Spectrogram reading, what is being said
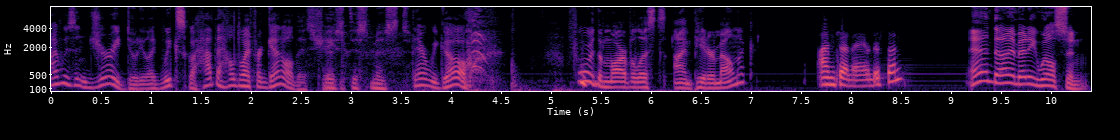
I was in jury duty like weeks ago. How the hell do I forget all this shit? Case dismissed. There we go. For the Marvelists, I'm Peter Melnick. I'm Jenna Anderson. And I'm Eddie Wilson.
